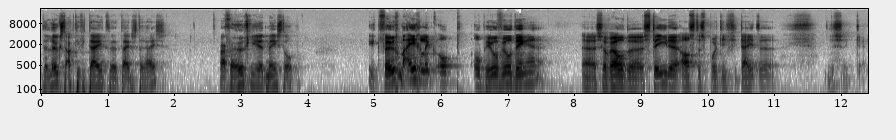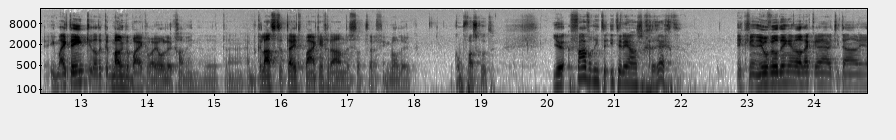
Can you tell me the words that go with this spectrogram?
de leukste activiteit uh, tijdens de reis? Waar verheug je je het meest op? Ik verheug me eigenlijk op, op heel veel dingen. Uh, zowel de steden als de sportiviteiten. Dus ik, ik, maar ik denk dat ik het mountainbiken wel heel leuk ga vinden. Dat heb, heb ik de laatste tijd een paar keer gedaan, dus dat vind ik wel leuk. Komt vast goed. Je favoriete Italiaanse gerecht? Ik vind heel veel dingen wel lekker uit Italië.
